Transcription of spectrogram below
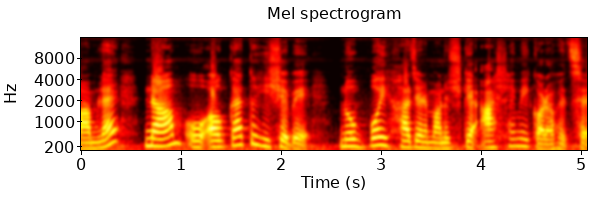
মামলায় নাম ও অজ্ঞাত হিসেবে নব্বই হাজার মানুষকে আসামি করা হয়েছে।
